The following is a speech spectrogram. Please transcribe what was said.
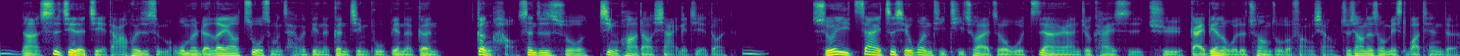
嗯那世界的解答会是什么？我们人类要做什么才会变得更进步，变得更更好，甚至是说进化到下一个阶段？嗯所以在这些问题提出来之后，我自然而然就开始去改变了我的创作的方向。就像那时候 Mr. Bartender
